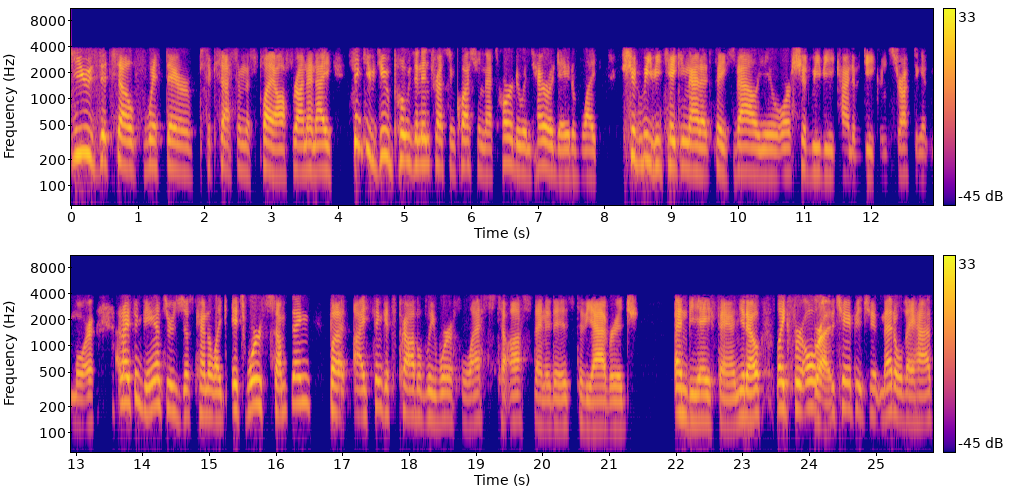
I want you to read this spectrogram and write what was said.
fused itself with their success in this playoff run and I think you do pose an interesting question that's hard to interrogate of like should we be taking that at face value or should we be kind of deconstructing it more? And I think the answer is just kind of like it's worth something, but I think it's probably worth less to us than it is to the average NBA fan. You know, like for all right. the championship medal they have,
